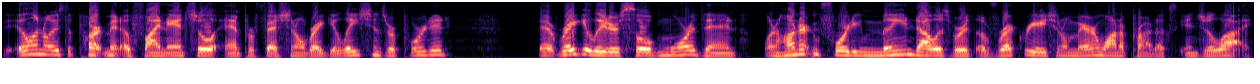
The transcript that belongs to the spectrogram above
The Illinois Department of Financial and Professional Regulations reported that regulators sold more than $140 million worth of recreational marijuana products in July,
